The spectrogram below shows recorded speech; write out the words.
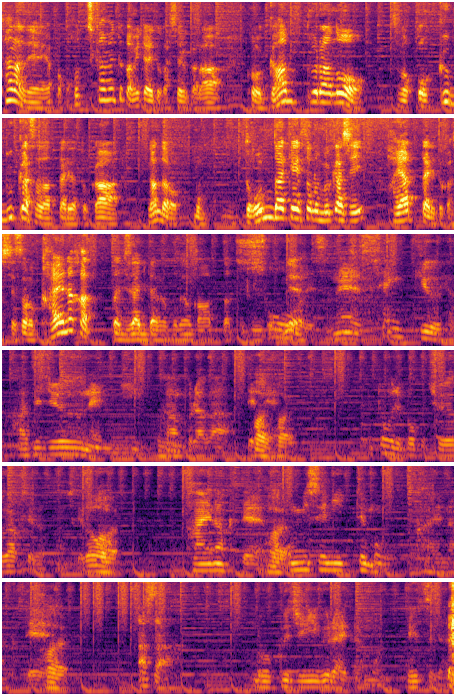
ただねやっぱこっち亀とか見たりとかしてるからこのガンプラのその奥深さだったりだとかなんだろうもうどんだけその昔流行ったりとかしてその買えなかった時代みたいなのもなんかあったって聞いて、そうですね。1980年にガンプラが出て、うん。はいはい、当時僕中学生だったんですけど、はい、買えなくて、はい、お店に行っても買えなくて、朝6時ぐらいからもう列がで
